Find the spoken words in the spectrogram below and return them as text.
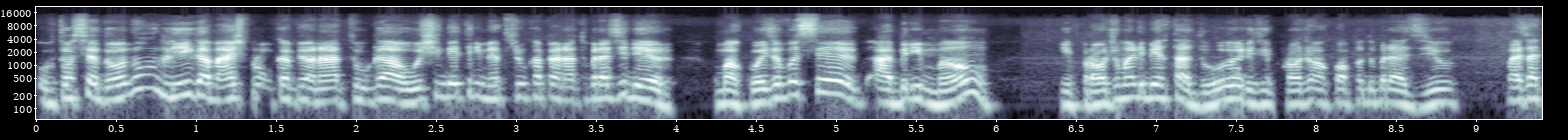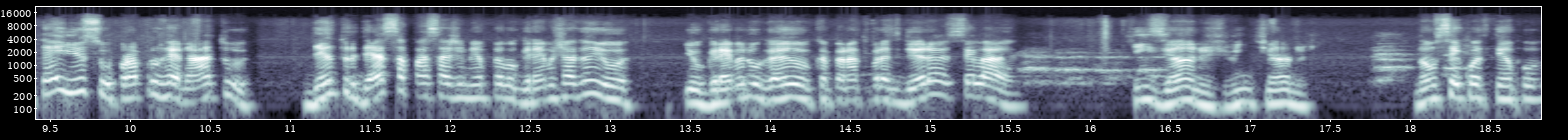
o torcedor não liga mais para um campeonato gaúcho em detrimento de um campeonato brasileiro. Uma coisa é você abrir mão em prol de uma Libertadores, em prol de uma Copa do Brasil. Mas até isso, o próprio Renato, dentro dessa passagem mesmo pelo Grêmio, já ganhou. E o Grêmio não ganha o Campeonato Brasileiro, sei lá, 15 anos, 20 anos. Não sei quanto tempo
